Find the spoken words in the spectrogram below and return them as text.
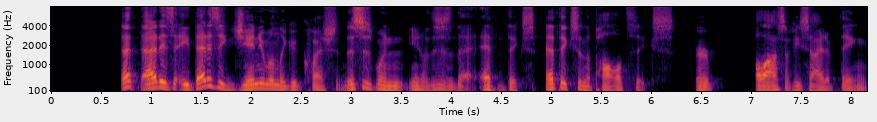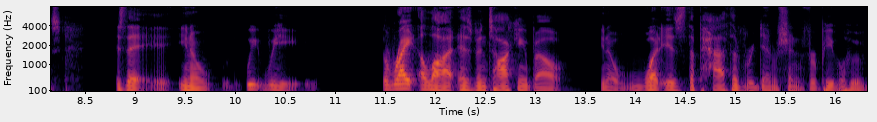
that that is a that is a genuinely good question. This is when you know this is the ethics ethics and the politics or philosophy side of things. Is that you know we we the right a lot has been talking about you know what is the path of redemption for people who've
